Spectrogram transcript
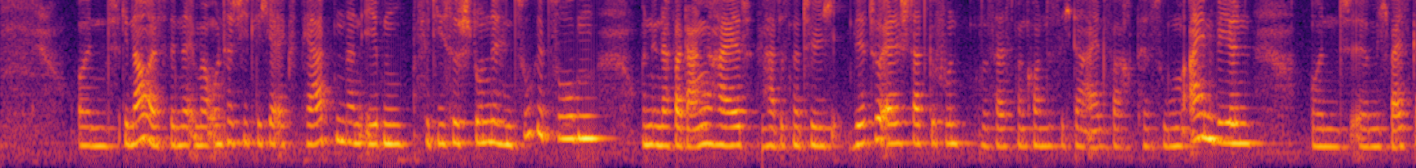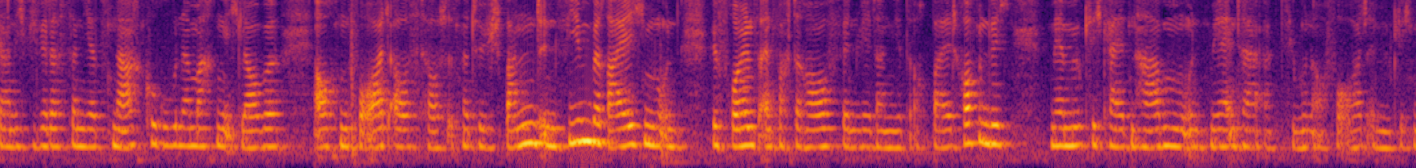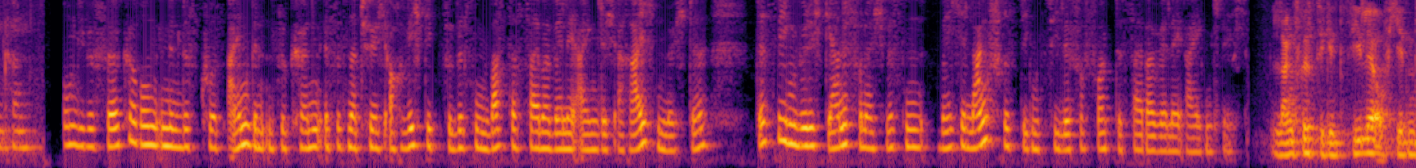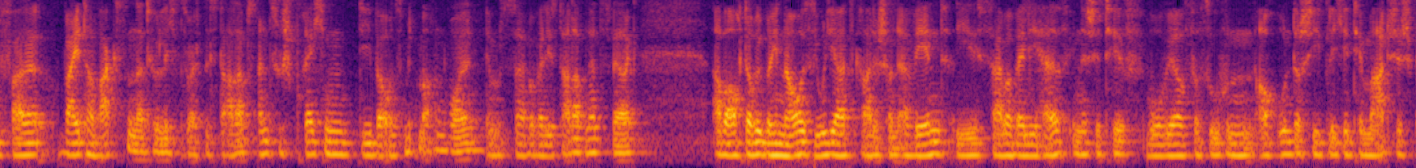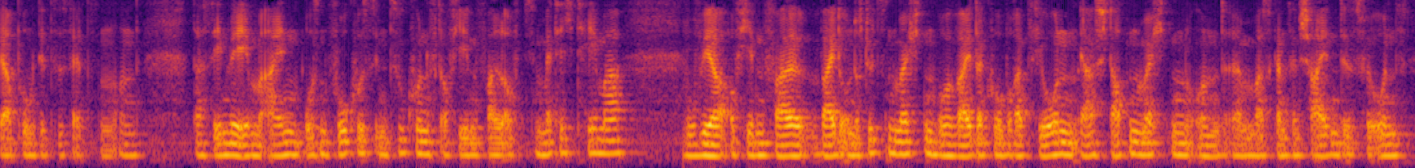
Und genau, es werden da immer unterschiedliche Experten dann eben für diese Stunde hinzugezogen. Und in der Vergangenheit hat es natürlich virtuell stattgefunden. Das heißt, man konnte sich da einfach per Zoom einwählen. Und ähm, ich weiß gar nicht, wie wir das dann jetzt nach Corona machen. Ich glaube, auch ein Vorortaustausch ist natürlich spannend in vielen Bereichen. Und wir freuen uns einfach darauf, wenn wir dann jetzt auch bald hoffentlich mehr Möglichkeiten haben und mehr Interaktion auch vor Ort ermöglichen können. Um die Bevölkerung in den Diskurs einbinden zu können, ist es natürlich auch wichtig zu wissen, was das Cyber Valley eigentlich erreichen möchte. Deswegen würde ich gerne von euch wissen, welche langfristigen Ziele verfolgt das Cyber Valley eigentlich? Langfristige Ziele auf jeden Fall weiter wachsen natürlich, zum Beispiel Startups anzusprechen, die bei uns mitmachen wollen im Cyber Valley Startup Netzwerk. Aber auch darüber hinaus, Julia hat es gerade schon erwähnt, die Cyber Valley Health Initiative, wo wir versuchen, auch unterschiedliche thematische Schwerpunkte zu setzen. Und da sehen wir eben einen großen Fokus in Zukunft auf jeden Fall auf diesem METIC-Thema, wo wir auf jeden Fall weiter unterstützen möchten, wo wir weiter Kooperationen ja, starten möchten und ähm, was ganz entscheidend ist für uns,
